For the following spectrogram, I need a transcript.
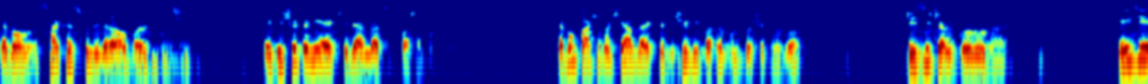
এবং সাকসেসফুলি তারা অপারেট করছে। এই বিষয়টা নিয়ে অ্যাকচুয়ালি আমরা আজকে কথা বলব। এবং পাশাপাশি আমরা একটা বিষয় নিয়ে কথা বলব, সেটা হলো ডিজিটাল গরুর হাট। এই যে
